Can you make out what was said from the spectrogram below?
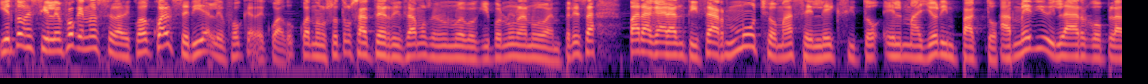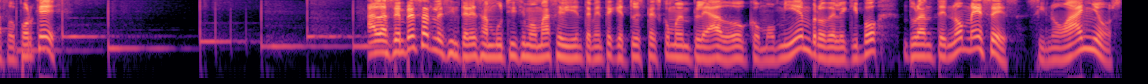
Y entonces, si el enfoque no es el adecuado, ¿cuál sería el enfoque adecuado cuando nosotros aterrizamos en un nuevo equipo, en una nueva empresa, para garantizar mucho más el éxito, el mayor impacto a medio y largo plazo? ¿Por qué? A las empresas les interesa muchísimo más, evidentemente, que tú estés como empleado o como miembro del equipo durante no meses, sino años.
